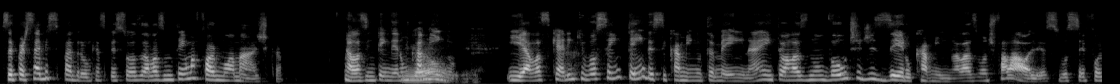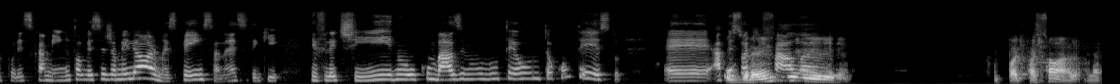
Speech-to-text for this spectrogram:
você percebe esse padrão, que as pessoas elas não têm uma fórmula mágica. Elas entenderam um não. caminho. E elas querem que você entenda esse caminho também, né? Então elas não vão te dizer o caminho, elas vão te falar, olha, se você for por esse caminho, talvez seja melhor, mas pensa, né? Você tem que refletir no, com base no, no teu, no teu contexto. É, a pessoa grande... que fala. Pode, pode falar, né?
